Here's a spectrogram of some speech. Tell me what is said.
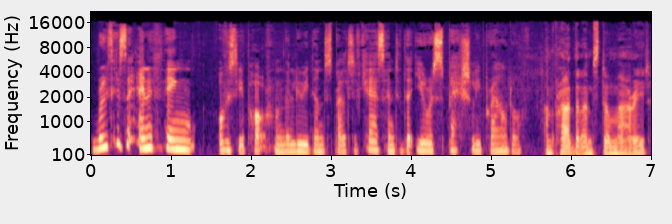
Ruth, is there anything, obviously apart from the Louis Dundas Palliative Care Centre, that you're especially proud of? I'm proud that I'm still married.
